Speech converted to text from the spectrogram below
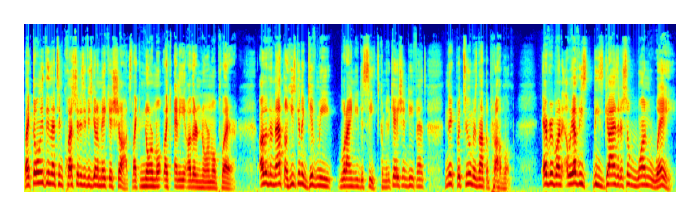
Like the only thing that's in question is if he's going to make his shots, like normal, like any other normal player. Other than that, though, he's going to give me what I need to see. It's communication, defense. Nick Batum is not the problem. Everyone, we have these these guys that are so one way.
